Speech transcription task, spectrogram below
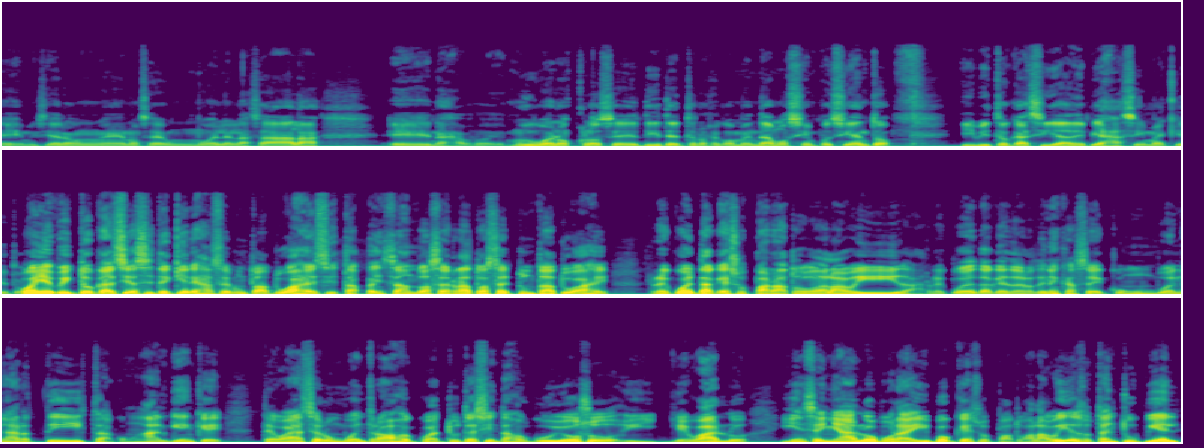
eh, me hicieron, eh, no sé, un mueble en la sala. Eh, nada, bro, muy buenos closets Dieter, te los recomendamos 100%. Y Víctor García de Pies Así, Marquito. Oye, Víctor García, si te quieres hacer un tatuaje, si estás pensando hace rato hacerte un tatuaje, recuerda que eso es para toda la vida. Recuerda que te lo tienes que hacer con un buen artista, con alguien que te vaya a hacer un buen trabajo, el cual tú te sientas orgulloso y llevarlo y enseñarlo por ahí, porque eso es para toda la vida, eso está en tu piel.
